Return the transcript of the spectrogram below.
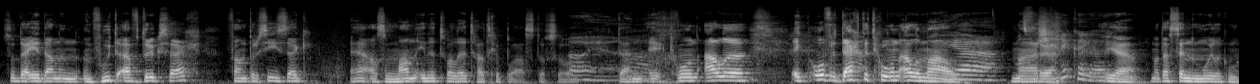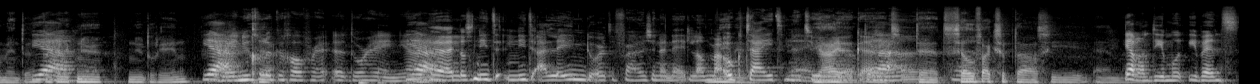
zodat je dan een, een voetafdruk zag van precies dat ik hè, als een man in het toilet had geplast of zo. Oh ja. Dan echt gewoon alle... Ik overdacht Ja. het gewoon allemaal. Ja. Ja, wat Maar, eh, verschrikkelijk. maar dat zijn de moeilijke momenten. Ja. Daar ben ik nu, nu doorheen. Daar ben je nu gelukkig over, eh, doorheen. Ja. Ja. Ja, en dat is niet, niet alleen door te verhuizen naar Nederland, maar Nee, ook nee. tijd Nee. natuurlijk. Ja, ja, En, tijd. eh, tijd. ja. Zelfacceptatie. En, Ja, want je, moet, je bent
